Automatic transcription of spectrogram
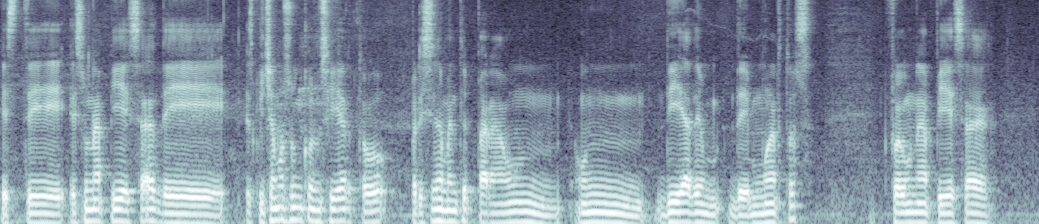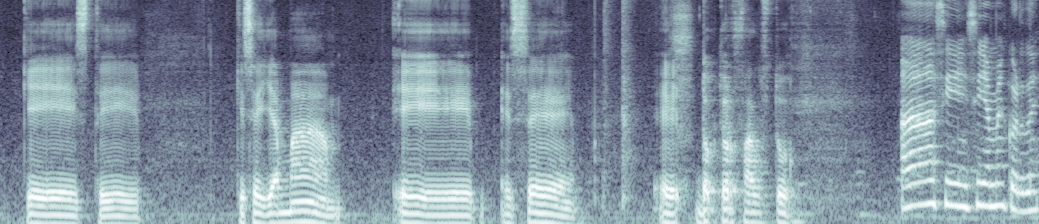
este es una pieza de escuchamos un concierto precisamente para un, un día de, de muertos fue una pieza que este que se llama eh, ese eh, Doctor Fausto Ah, sí, sí, ya me acordé.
